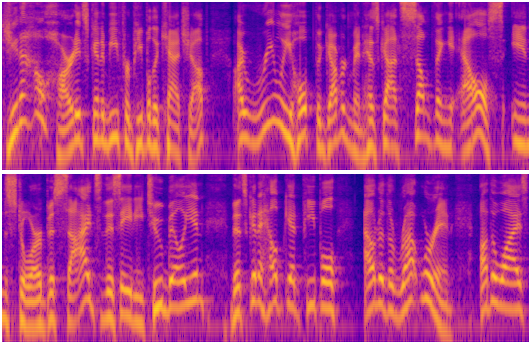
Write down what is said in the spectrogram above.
Do you know how hard it's going to be for people to catch up? I really hope the government has got something else in store besides this 82 billion that's going to help get people out of the rut we're in. Otherwise,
